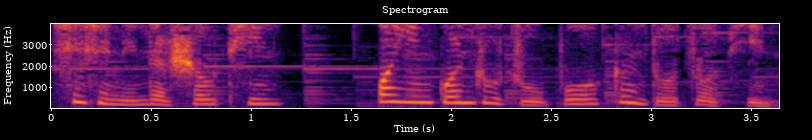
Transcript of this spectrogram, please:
谢谢您的收听，欢迎关注主播更多作品。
